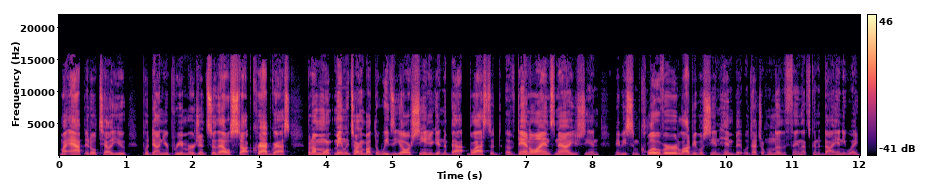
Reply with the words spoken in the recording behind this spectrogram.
my app, it'll tell you put down your pre emergent. So that'll stop crabgrass. But I'm mainly talking about the weeds that y'all are seeing. You're getting a blast of, of, dandelions now. You're seeing maybe some clover. A lot of people are seeing henbit, but that's a whole other thing that's going to die anyway.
